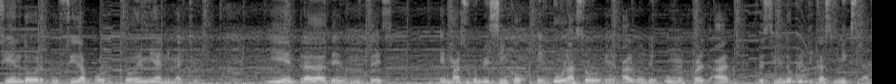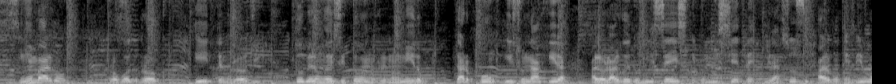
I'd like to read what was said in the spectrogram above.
siendo reproducida por Toemi Animation y entrada de 2003. En marzo de 2005, el dúo lanzó el álbum de Human First Art recibiendo críticas mixtas. Sin embargo, Robot Rock y Technology tuvieron éxito en el Reino Unido. Dark Punk hizo una gira a lo largo de 2006 y 2007 y lanzó su álbum en vivo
